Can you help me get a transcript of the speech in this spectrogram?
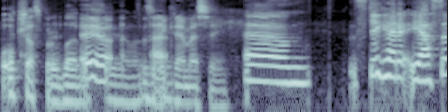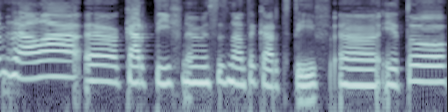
občas problém. Jo. asi, ale- Zvykneme si. Um, z těch her, já jsem hrála uh, Card Thief, nevím, jestli znáte Card Thief. Uh, je to,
